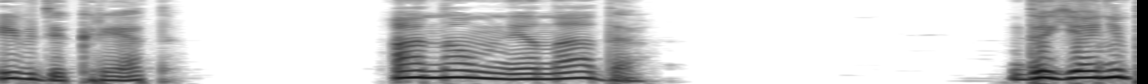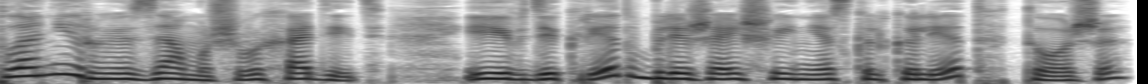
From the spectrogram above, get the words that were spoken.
И в декрет. Оно мне надо. Да я не планирую замуж выходить. И в декрет в ближайшие несколько лет тоже.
